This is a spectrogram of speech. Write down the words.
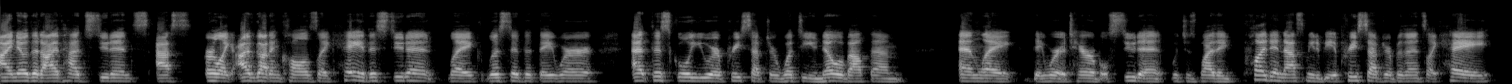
I know that I've had students ask, or like I've gotten calls like, hey, this student like listed that they were at this school, you were a preceptor. What do you know about them? and like they were a terrible student, which is why they probably didn't ask me to be a preceptor. But then it's like, hey,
